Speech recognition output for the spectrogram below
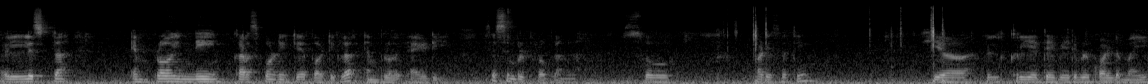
list the employee name corresponding to a particular employee ID. It's a simple program. So what is the thing? Here we'll create a variable called my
